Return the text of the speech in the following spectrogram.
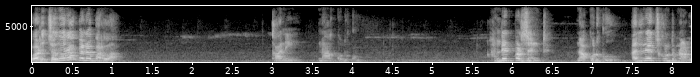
వాడు చదువురా రాపోయినా పర్లా? కానీ నా కొడుకు. హండ్రెడ్ పర్సెంట్ నా కొడుకు అది నేర్చుకుంటున్నాడు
